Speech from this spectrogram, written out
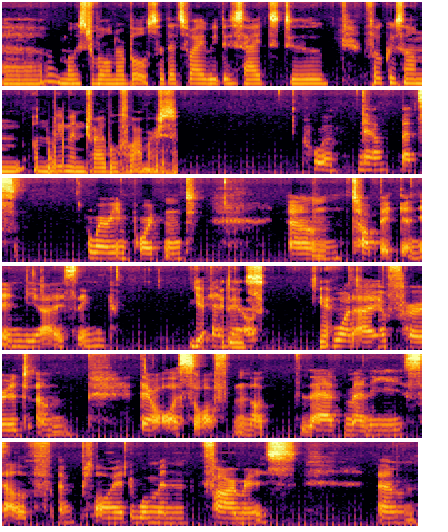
uh, most vulnerable. So that's why we decide to focus on on women tribal farmers. Cool. Yeah, that's a very important um, topic in India, I think. Yeah, and it is. Yeah. What I have heard, um, there are also often not that many self-employed women farmers um,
